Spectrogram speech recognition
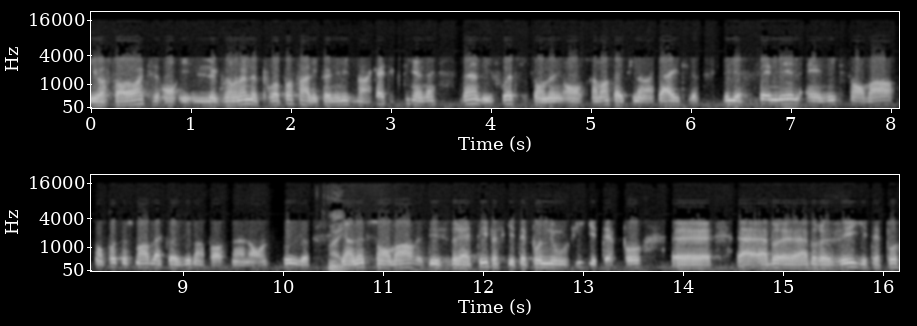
Il va falloir que le gouvernement ne pourra pas faire l'économie d'une enquête. Écoutez, il y a un accident des fois, puis on, on se commence avec une enquête. Là. il y a 5000 aînés qui sont morts, qui sont pas tous morts de la COVID en passant. Là, on le sait. Il y en a qui sont morts déshydratés parce qu'ils n'étaient pas nourris, qu'ils n'étaient pas euh, abreuvés, ils n'étaient pas...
